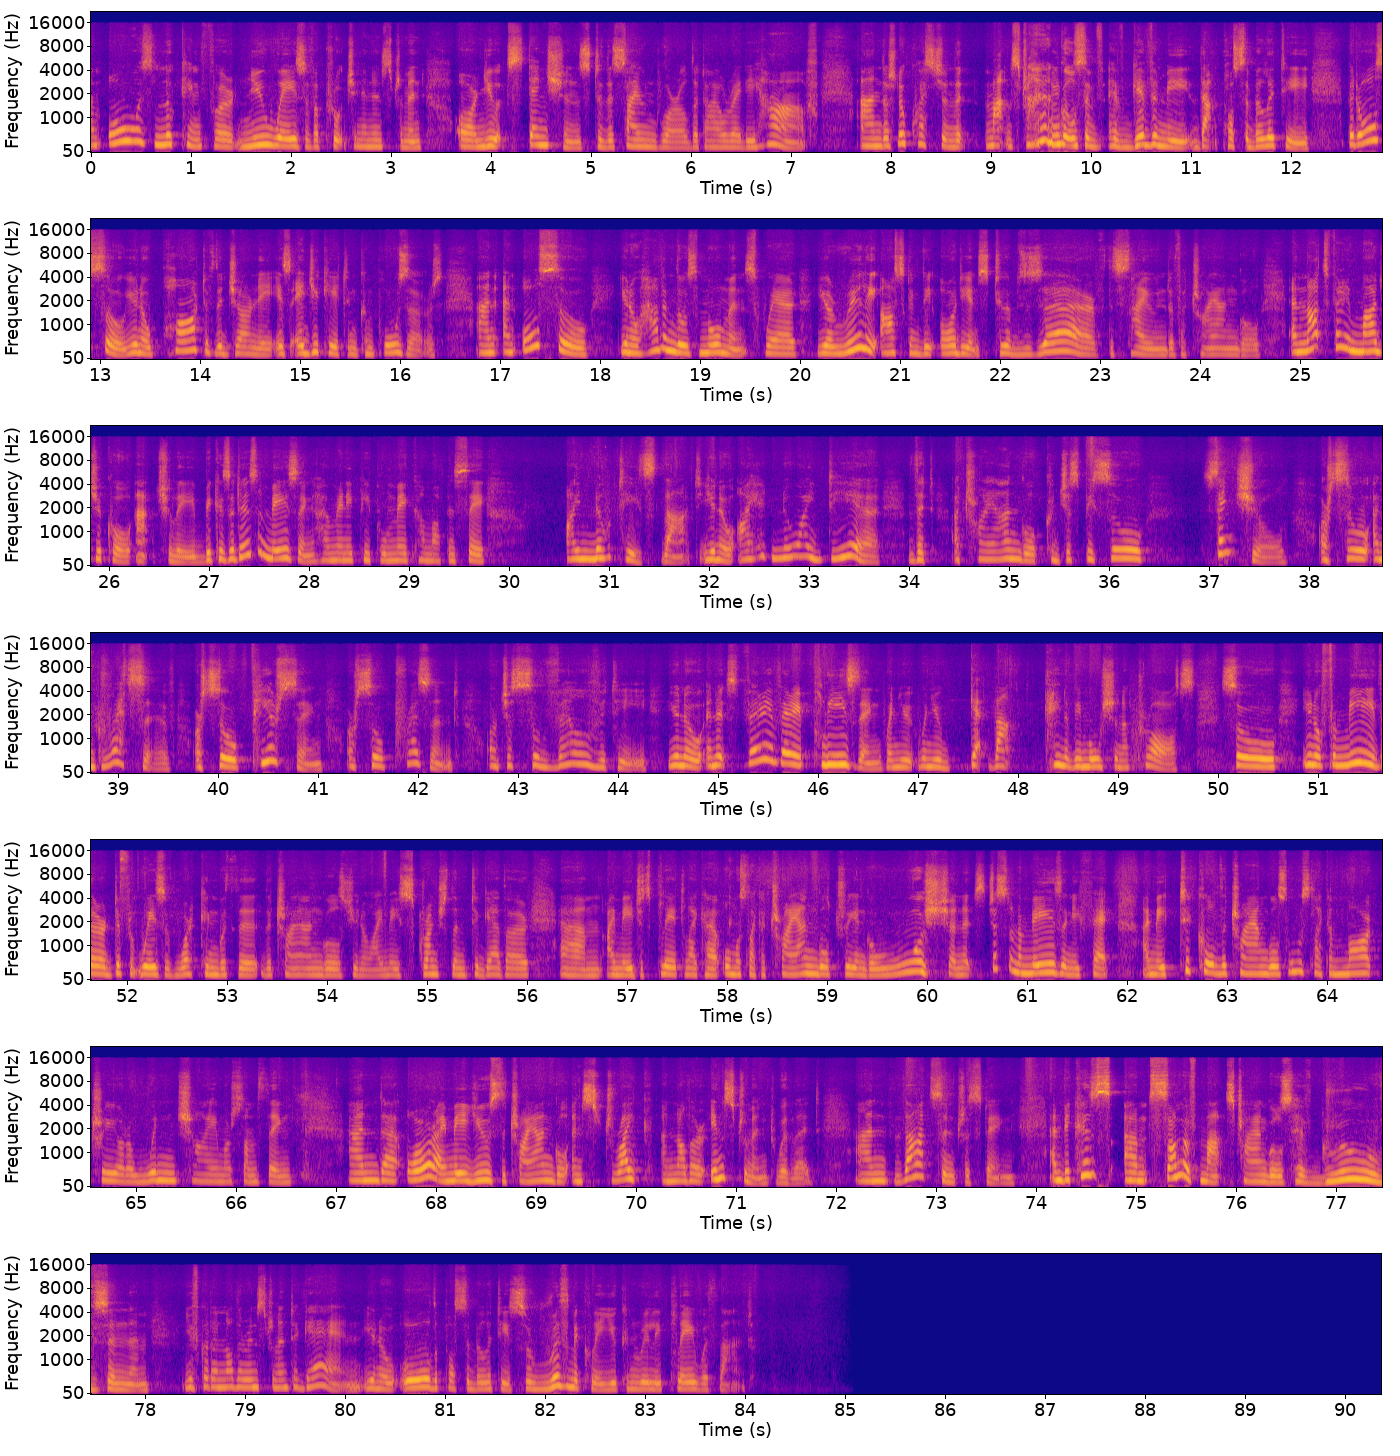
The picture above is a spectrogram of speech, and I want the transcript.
I'm always looking for new ways of approaching an instrument or new extensions to the sound world that I already have. And there's no question that Matt's triangles have, have given me that possibility. But also, you know, part of the journey is educating composers and, and also, you know, having those moments where you're really asking the audience to observe the sound of a triangle. And that's very magical, actually, because it is amazing how many people may come up and say, I noticed that. You know, I had no idea that a triangle could just be so sensual or so aggressive or so piercing or so present or just so velvety you know and it's very very pleasing when you when you get that kind of emotion across. So, you know, for me, there are different ways of working with the, the triangles. You know, I may scrunch them together. Um, I may just play it like a, almost like a triangle tree and go whoosh, and it's just an amazing effect. I may tickle the triangles almost like a mark tree or a wind chime or something and uh, or I may use the triangle and strike another instrument with it, and that's interesting. And because um, some of Matt's triangles have grooves in them, you've got another instrument again. You know all the possibilities. So rhythmically, you can really play with that.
